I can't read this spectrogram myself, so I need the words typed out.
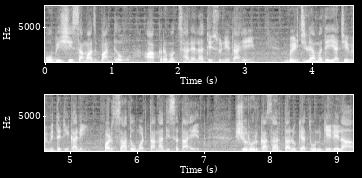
ओबीसी समाज बांधव आक्रमक झालेला दिसून येत आहे. बीड जिल्ह्यामध्ये याचे विविध ठिकाणी पडसाद उमटताना दिसत आहेत. शिरूर कासार तालुक्यातून गेलेला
